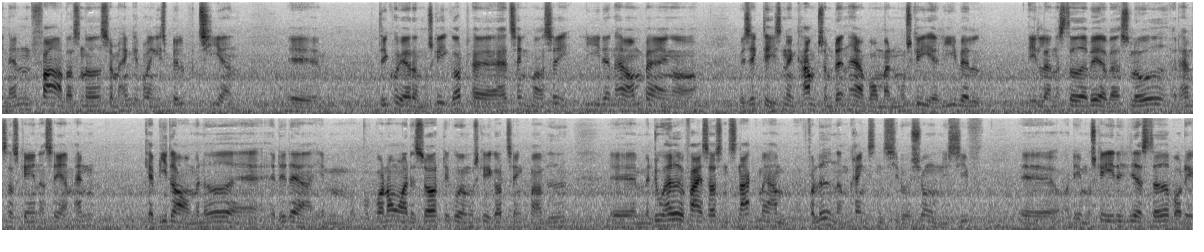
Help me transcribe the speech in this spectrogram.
en anden fart og sådan noget, som han kan bringe i spil på tieren. Øh, det kunne jeg da måske godt have, have tænkt mig at se lige i den her ombæring, og hvis ikke det er sådan en kamp som den her, hvor man måske alligevel et eller andet sted er ved at være slået, at han så skal ind og se, om han kan bidrage med noget af, af det der. Jamen, hvornår er det så? Det kunne jeg måske godt tænke mig at vide. Øh, men du havde jo faktisk også en snak med ham forleden omkring sådan en situation i SIF, øh, og det er måske et af de der steder, hvor det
